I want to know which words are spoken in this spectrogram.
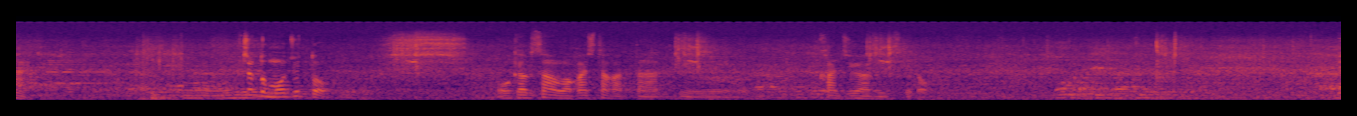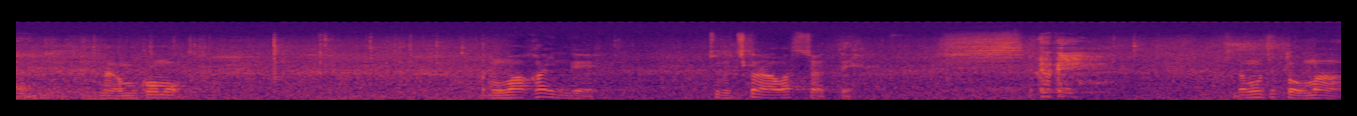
はい。ちょっともうちょっとお客さんを沸かしたかったなっていう感じがあるんですけど。なんか向こうももう若いんでちょっと力合わせちゃって。もうちょっとまあ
